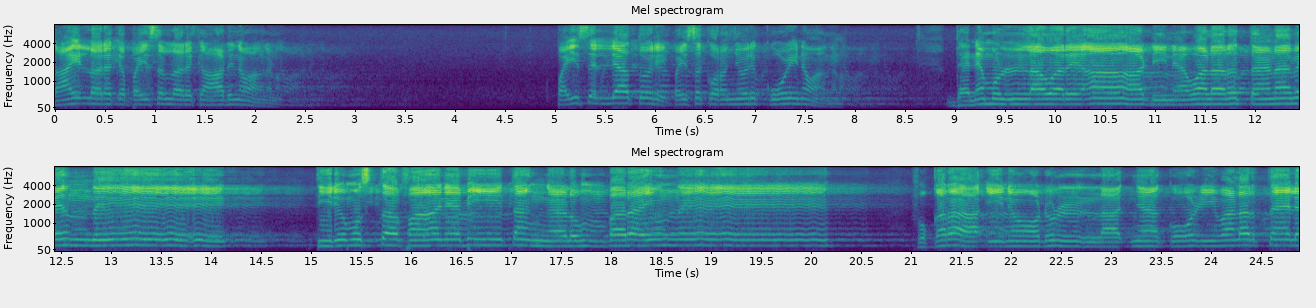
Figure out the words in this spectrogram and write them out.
കായുള്ളവരൊക്കെ പൈസ ഉള്ളവരൊക്കെ ആടിനെ വാങ്ങണം. പൈസ ഇല്ലാത്തവര് പൈസ കുറഞ്ഞവര് കോഴിനെ വാങ്ങണം. ധനമുള്ളവർ ആടിനെ വളർത്തണമെന്ന് തിരുമുസ്തഫ നബി തങ്ങളും പറയുന്നേ. ഫുഖറായിനോടുള്ള ആജ്ഞ കോഴി വളർത്തല.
